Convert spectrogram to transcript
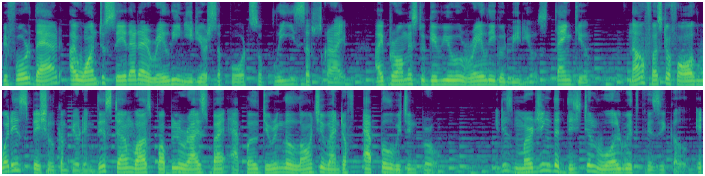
Before that, I want to say that I really need your support, so please subscribe. I promise to give you really good videos. Thank you. Now, first of all, what is spatial computing? This term was popularized by Apple during the launch event of Apple Vision Pro. It is merging the digital world with physical. It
